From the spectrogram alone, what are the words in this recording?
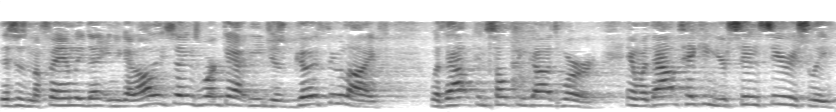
this is my family day, and you got all these things worked out, and you just go through life without consulting God's Word and without taking your sin seriously,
